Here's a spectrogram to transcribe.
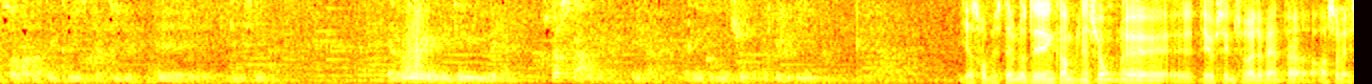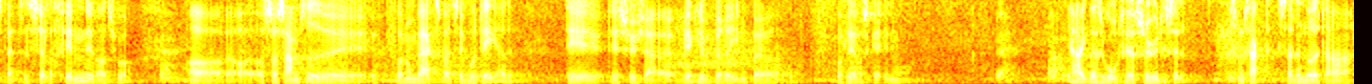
og så var der den kritiske artikellæsning. Øh, er der nogle af de ting, I vil have størst gavn eller er det en kombination af begge dele? Jeg tror bestemt, at det er en kombination. Øh, det er jo sindssygt relevant at også være i stand til selv at finde litteratur, ja. og, og, og så samtidig øh, få nogle værktøjer til at vurdere det. Det, det synes jeg er virkelig berigende på, på flere forskellige niveauer. Ja. Jeg har ikke været så god til at søge det selv. Som sagt, så er det noget, der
